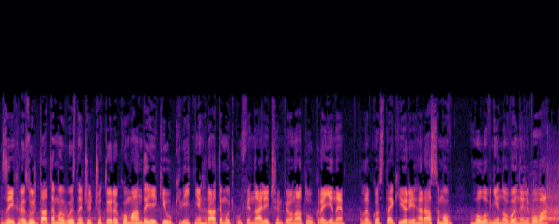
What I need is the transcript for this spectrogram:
За їх результатами визначать чотири команди, які у квітні гратимуть у фіналі чемпіонату України. Левкостек Юрій Герасимов. Головні новини Львова.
